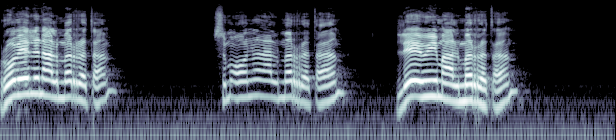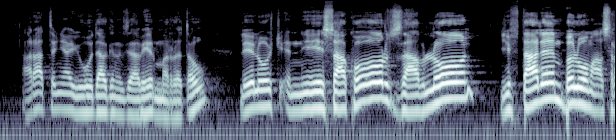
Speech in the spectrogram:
ሮቤልን አልመረጠም፣ ስምዖንን አልመረጠም፣ ሌዊም አልመረጠም። አራተኛ ይሁዳ ግን እግዚአብሔር መረጠው። ሌሎች እነ ይሳኮር፣ ዛብሎን፣ ይፍታሌም በሎም አስራ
